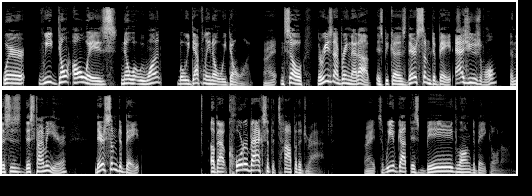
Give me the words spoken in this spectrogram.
where we don't always know what we want, but we definitely know what we don't want. Right. And so the reason I bring that up is because there's some debate, as usual, and this is this time of year, there's some debate about quarterbacks at the top of the draft. Right. So we've got this big, long debate going on.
